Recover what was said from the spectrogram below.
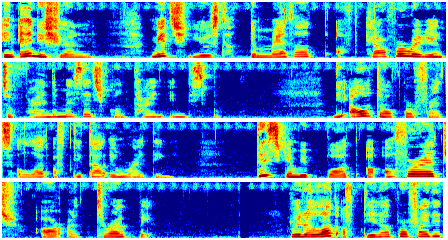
In addition, Mitch used the method of careful reading to find the message contained in this book. The author provides a lot of detail in writing. This can be both a average or a page. With a lot of detail provided,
